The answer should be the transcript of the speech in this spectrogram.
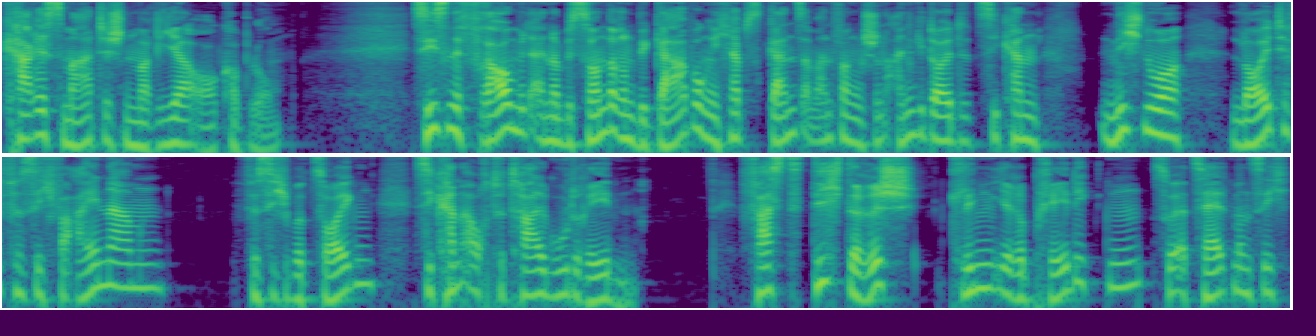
charismatischen Maria Orkerblom. Sie ist eine Frau mit einer besonderen Begabung. Ich habe es ganz am Anfang schon angedeutet. Sie kann nicht nur Leute für sich vereinnahmen, für sich überzeugen, sie kann auch total gut reden. Fast dichterisch klingen ihre Predigten, so erzählt man sich,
